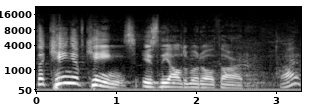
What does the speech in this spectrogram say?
The King of Kings is the ultimate authority, right?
